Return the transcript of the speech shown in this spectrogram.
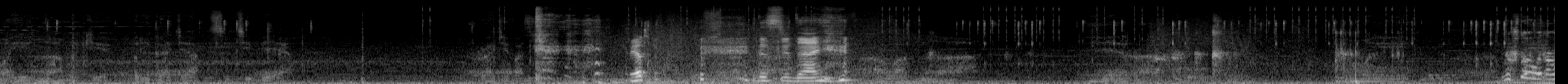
Мои навыки пригодятся тебе. Ради вас. Привет. До свидания. Ну что, вы там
